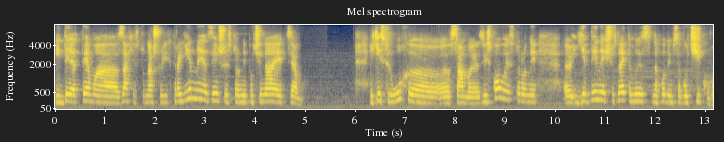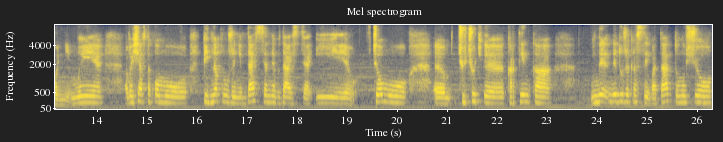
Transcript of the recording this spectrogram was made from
йде тема захисту нашої країни, з іншої сторони починається якийсь рух е, саме з військової сторони. Е, Єдине, що знаєте, ми знаходимося в очікуванні. Ми весь час в такому піднапруженні вдасться, не вдасться. І в цьому е, чуть-чуть е, картинка не, не дуже красива, так? тому що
